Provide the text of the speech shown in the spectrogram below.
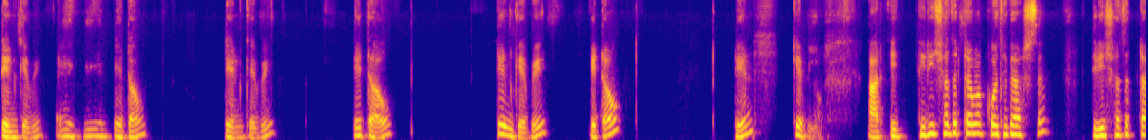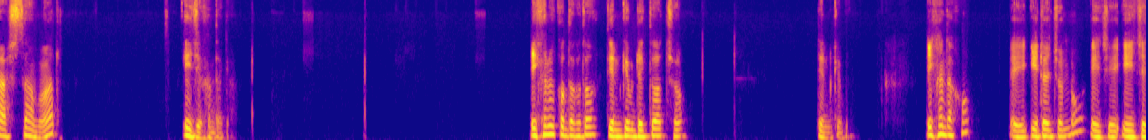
টেন কেবি এটাও টেন কেবি এটাও টেন কেবি এটাও টেন কেবি আর এই তিরিশ হাজারটা আমার কোথা থেকে আসছে? তিরিশ হাজারটা আসছে আমার এই যেখান থেকে। এখানে কত কত? টেন কেবি দেখতে পাচ্ছ? টেন কেবি এখানে দেখো, এই এটার জন্য এই যে এই যে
